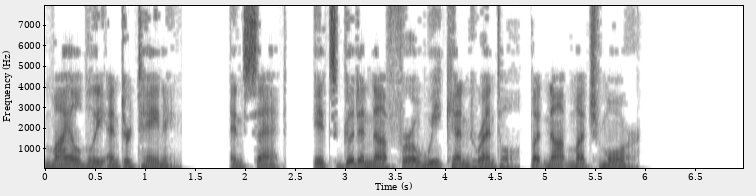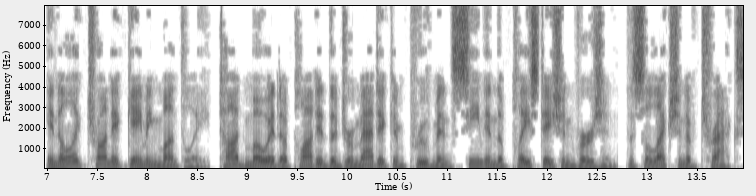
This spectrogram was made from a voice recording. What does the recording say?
mildly entertaining and said, It's good enough for a weekend rental, but not much more. In Electronic Gaming Monthly, Todd Mowatt applauded the dramatic improvements seen in the PlayStation version, the selection of tracks,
